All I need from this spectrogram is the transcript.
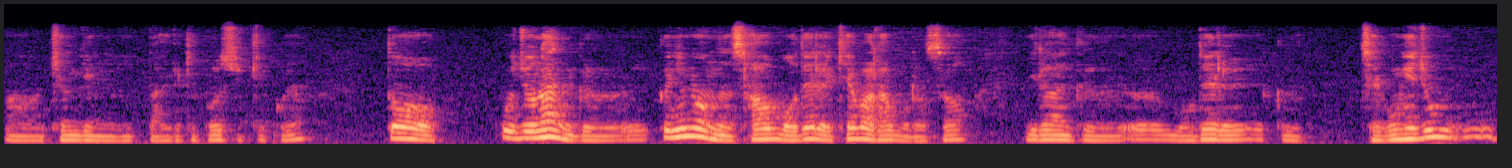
어, 경쟁력이 있다 이렇게 볼 수 있겠고요. 또 꾸준한 그 끊임없는 사업 모델을 개발함으로써 이러한 그 모델을 그 제공해준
